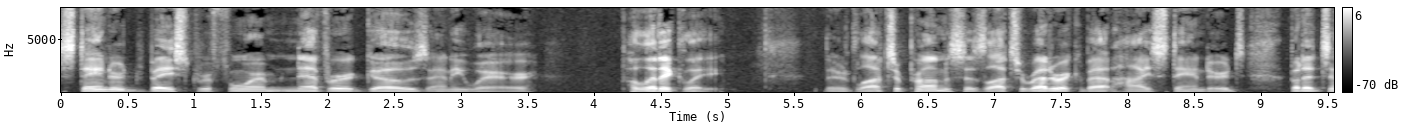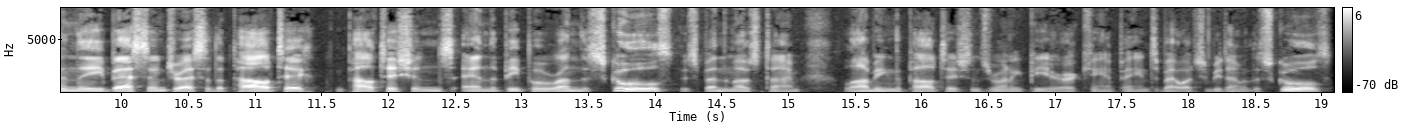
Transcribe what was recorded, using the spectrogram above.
standards based reform never goes anywhere politically. There's lots of promises, lots of rhetoric about high standards, but it's in the best interest of the politi- politicians and the people who run the schools, who spend the most time lobbying the politicians, running PR campaigns about what should be done with the schools.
